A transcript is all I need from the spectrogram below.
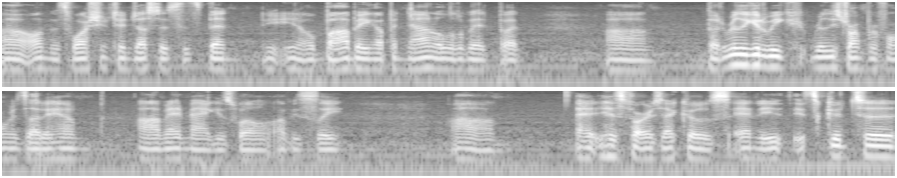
uh, on this Washington Justice. It's been you know bobbing up and down a little bit, but um, but really good week, really strong performance out of him um, and Mag as well, obviously. Um, as far as that goes, and it, it's good to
